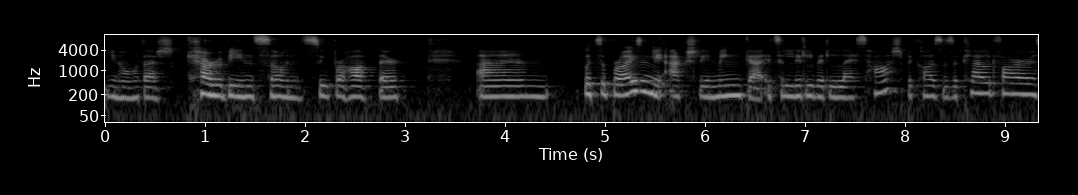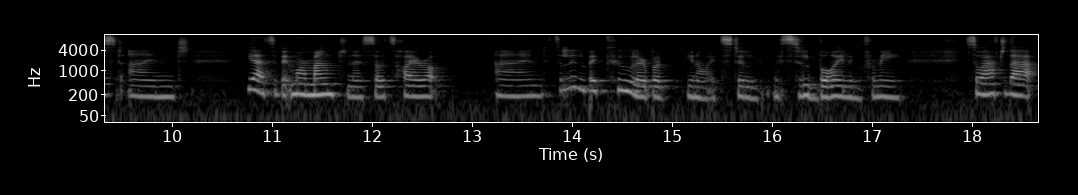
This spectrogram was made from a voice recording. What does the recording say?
you know, that Caribbean sun, super hot there. Um but surprisingly, actually, in Minca, it's a little bit less hot because there's a cloud forest and yeah, it's a bit more mountainous, so it's higher up and it's a little bit cooler, but you know, it's still it's still boiling for me. So after that,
